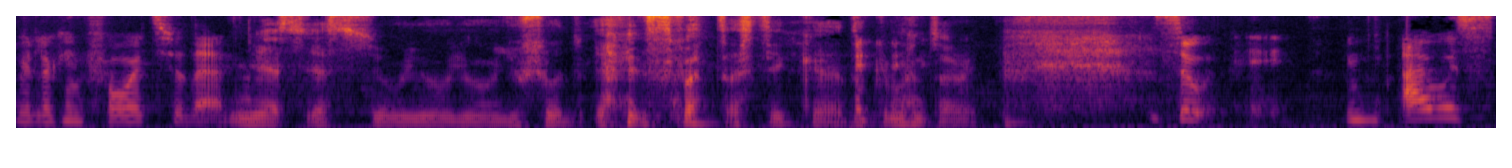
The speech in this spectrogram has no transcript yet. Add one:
We're looking forward to that. Yes, yes, you you you, you should. it's fantastic uh, documentary. so, I was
